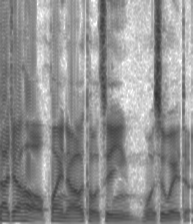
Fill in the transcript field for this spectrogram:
大家好，欢迎来到投资瘾，我是魏德。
